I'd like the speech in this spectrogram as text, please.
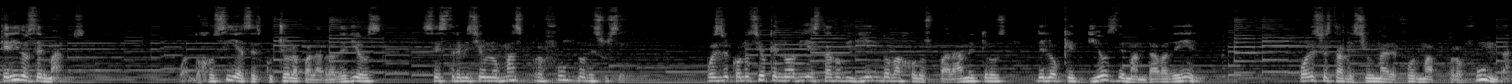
Queridos hermanos, cuando Josías escuchó la palabra de Dios, se estremeció en lo más profundo de su ser, pues reconoció que no había estado viviendo bajo los parámetros de lo que Dios demandaba de él. Por eso estableció una reforma profunda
